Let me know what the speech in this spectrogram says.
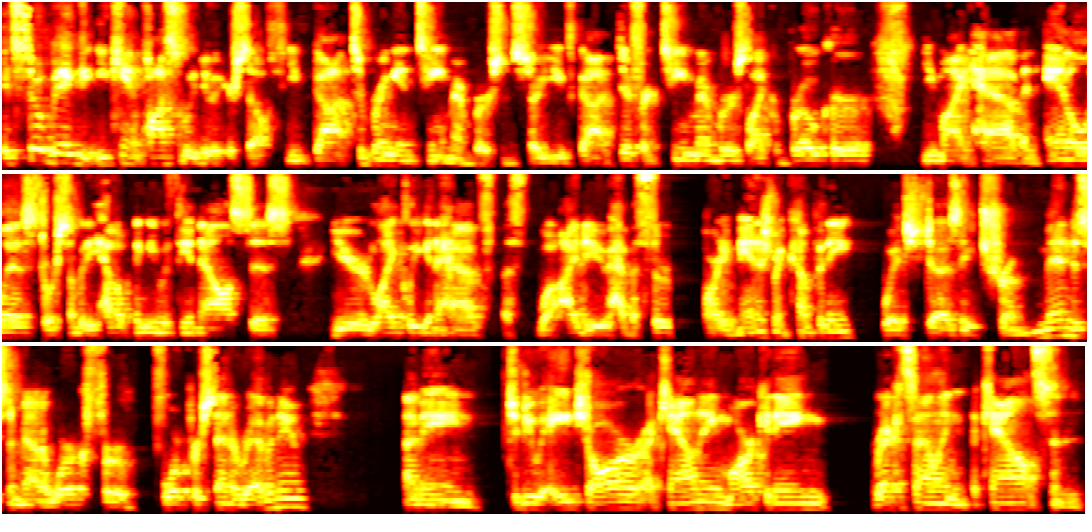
It's so big that you can't possibly do it yourself. You've got to bring in team members. And so you've got different team members like a broker. You might have an analyst or somebody helping you with the analysis. You're likely going to have, a, well, I do have a third party management company, which does a tremendous amount of work for 4% of revenue. I mean, to do HR, accounting, marketing, reconciling accounts and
